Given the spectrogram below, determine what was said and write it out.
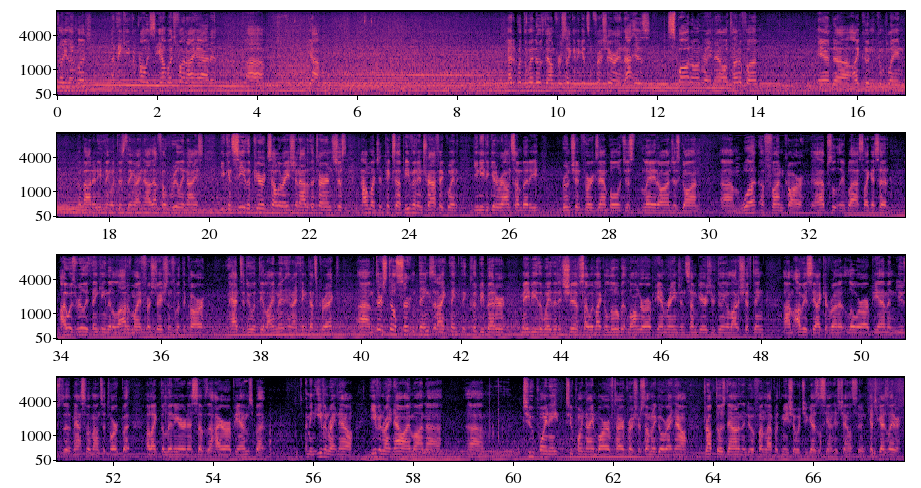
can tell you that much. I think you can probably see how much fun I had, and um, yeah. Had to put the windows down for a second to get some fresh air, and that is spot on right now. A ton of fun, and uh, I couldn't complain about anything with this thing right now. That felt really nice. You can see the pure acceleration out of the turns, just how much it picks up, even in traffic when you need to get around somebody. Brünnchen, for example, just lay it on, just gone. Um, what a fun car. Absolutely a blast. Like I said, I was really thinking that a lot of my frustrations with the car had to do with the alignment, and I think that's correct. Um, there's still certain things that I think that could be better. Maybe the way that it shifts. I would like a little bit longer RPM range in some gears. You're doing a lot of shifting. Um, obviously, I could run at lower RPM and use the massive amounts of torque, but I like the linearness of the higher RPMs. But I mean, even right now, even right now, I'm on uh, um, 2.8, 2.9 bar of tire pressure. So I'm going to go right now, drop those down, and then do a fun lap with Misha, which you guys will see on his channel soon. Catch you guys later.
